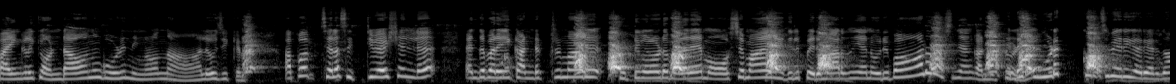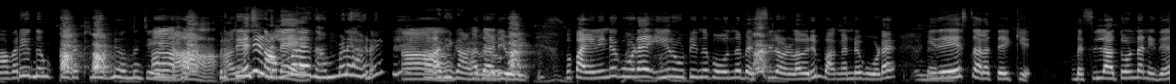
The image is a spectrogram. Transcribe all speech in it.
പൈങ്കിളിക്ക് ഉണ്ടാവുമെന്നും കൂടി നിങ്ങളൊന്ന് ആലോചിക്കണം. അപ്പം ചില സിറ്റുവേഷനിൽ എന്താ പറയുക ഈ കണ്ടക്ടർമാർ കുട്ടികളോട് വളരെ മോശമായ രീതിയിൽ പെരുമാറുന്നത് ഞാൻ ഒരുപാട് പ്രാവശ്യം ഞാൻ കണ്ടിട്ടുണ്ട്. കൂടെ കുറച്ച് പേര് കയറിയായിരുന്നു അവരെയൊന്നും കണ്ടക്ടറിനെ ഒന്നും ചെയ്യണ്ട. നമ്മളെയാണ് ആ, ആദ്യം അത് അടിപൊളി. അപ്പൊ പയ്യനിന്റെ കൂടെ ഈ റൂട്ടിൽ നിന്ന് പോകുന്ന ബസ്സിലുള്ളവരും പങ്ങന്റെ കൂടെ ഇതേ സ്ഥലത്തേക്ക് ബസ്സില്ലാത്തതുകൊണ്ട് തന്നെ ഇതേ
